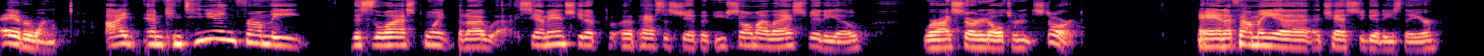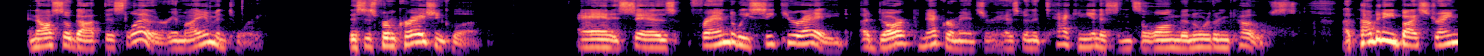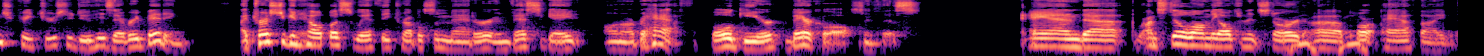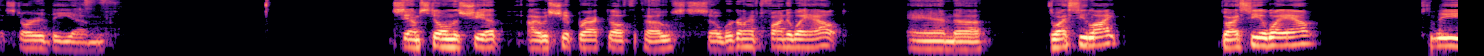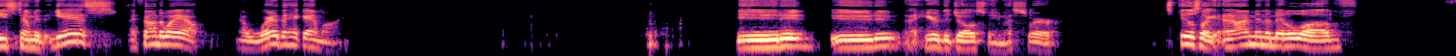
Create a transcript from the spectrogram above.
Hey everyone, I am continuing from the. This is the last point that I see. I managed to get up uh, past the ship. If you saw my last video, where I started alternate start, and I found me uh, a chest of goodies there, and also got this leather in my inventory. This is from Creation Club, and it says, "Friend, we seek your aid. A dark necromancer has been attacking innocents along the northern coast." Accompanied by strange creatures who do his every bidding. I trust you can help us with the troublesome matter investigate on our behalf. Gear Bearclaw sent this. And uh, I'm still on the alternate start uh, path. I started the. Um, see, I'm still on the ship. I was shipwrecked off the coast, so we're going to have to find a way out. And uh, do I see light? Do I see a way out? Please tell me that. Yes, I found a way out. Now, where the heck am I? Do do do do. I hear the Jaws theme. I swear. It feels like, and I'm in the middle of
